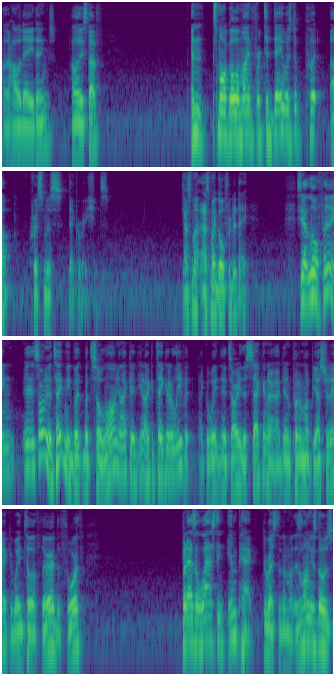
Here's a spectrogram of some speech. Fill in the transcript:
other holiday things, holiday stuff. And small goal of mine for today was to put up Christmas decorations. That's my that's my goal for today. See that little thing it's only to take me but but so long and i could you know i could take it or leave it. I could wait it's already the second i, I didn't put them up yesterday i could wait until the third the fourth. But as a lasting impact the rest of the month as long as those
